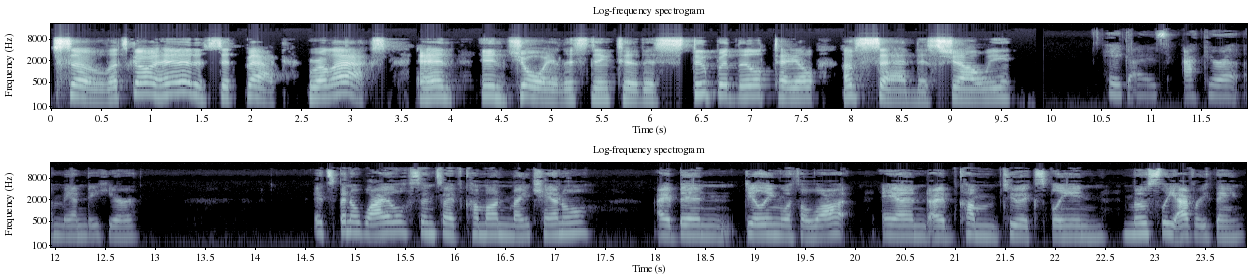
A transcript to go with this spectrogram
So let's go ahead and sit back, relax, and enjoy listening to this stupid little tale of sadness, shall we? Hey guys, Acura Amanda here. It's been a while since I've come on my channel I've been dealing with a lot and I've come to explain mostly everything.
